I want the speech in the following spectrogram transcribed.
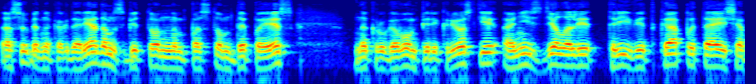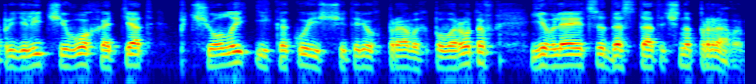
Особенно, когда рядом с бетонным постом ДПС на круговом перекрестке они сделали три витка, пытаясь определить, чего хотят пчелы и какой из четырех правых поворотов является достаточно правым.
